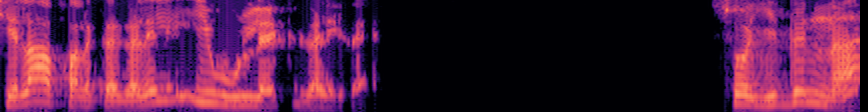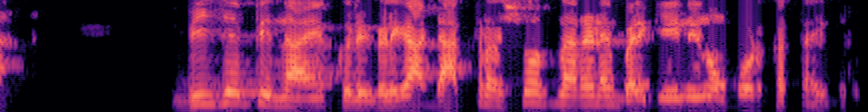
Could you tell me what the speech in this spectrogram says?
ಶಿಲಾಫಲಕಗಳಲ್ಲಿ ಈ ಉಲ್ಲೇಖಗಳಿವೆ. ಸೊ ಇದನ್ನ ಬಿಜೆಪಿ ನಾಯಕರುಗಳಿಗೆ, ಆ ಡಾಕ್ಟರ್ ಅಶೋಕ್ ನಾರಾಯಣ ಬೆಳಗ್ಗೆ ಏನೇನೋ ಹೊಡ್ಕೊತಾ ಇದ್ರು.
